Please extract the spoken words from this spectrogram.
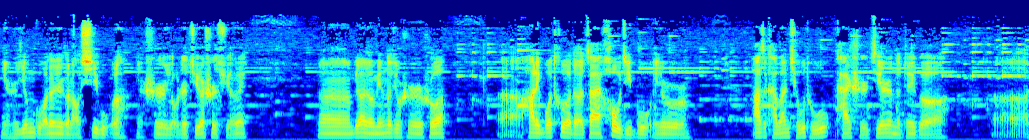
也是英国的这个老戏骨了，也是有着爵士学位。嗯，比较有名的就是说，呃，哈利波特的在后几部，也就是阿兹卡班囚徒开始接任的这个，呃，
